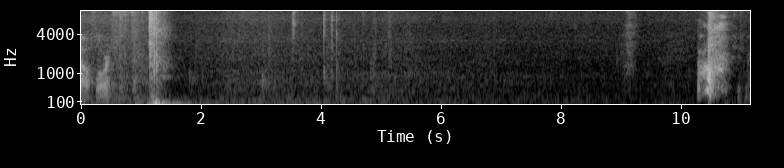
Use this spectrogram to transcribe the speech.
Tile floors. Excuse me.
